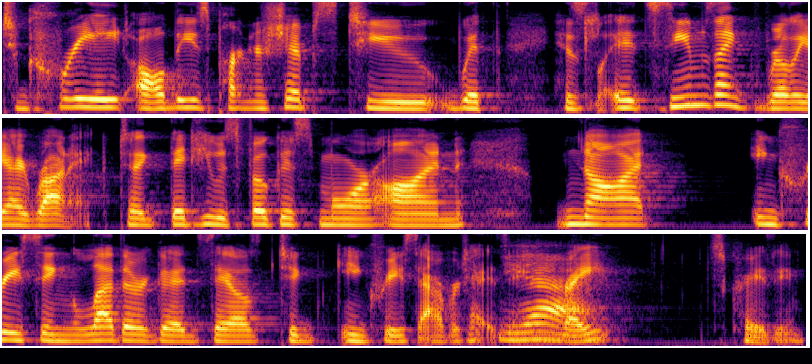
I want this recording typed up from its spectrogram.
to create all these partnerships to with his it seems like really ironic to, that he was focused more on not increasing leather goods sales to increase advertising, Yeah. right? It's crazy.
